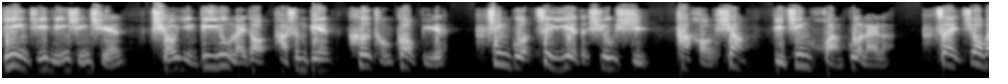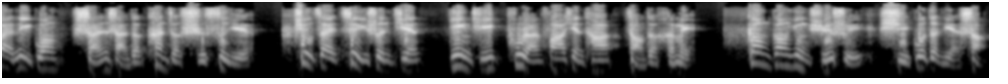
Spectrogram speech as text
应急临行前，乔影帝又来到他身边磕头告别。经过这一夜的休息，他好像已经缓过来了。在轿外泪光闪闪的看着十四爷，就在这一瞬间，应急突然发现他长得很美。刚刚用血水洗过的脸上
